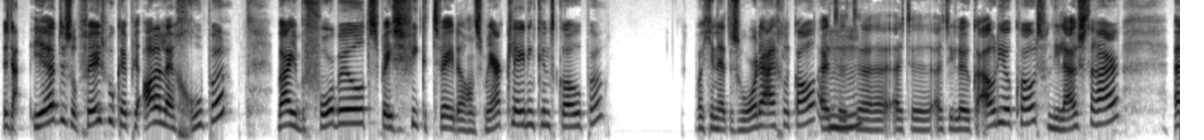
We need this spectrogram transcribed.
Dus nou, je hebt dus op Facebook heb je allerlei groepen waar je bijvoorbeeld specifieke tweedehands merkkleding kunt kopen. Wat je net dus hoorde eigenlijk al uit, het, eh, uit, de, uit die leuke audioquote van die luisteraar. Eh,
